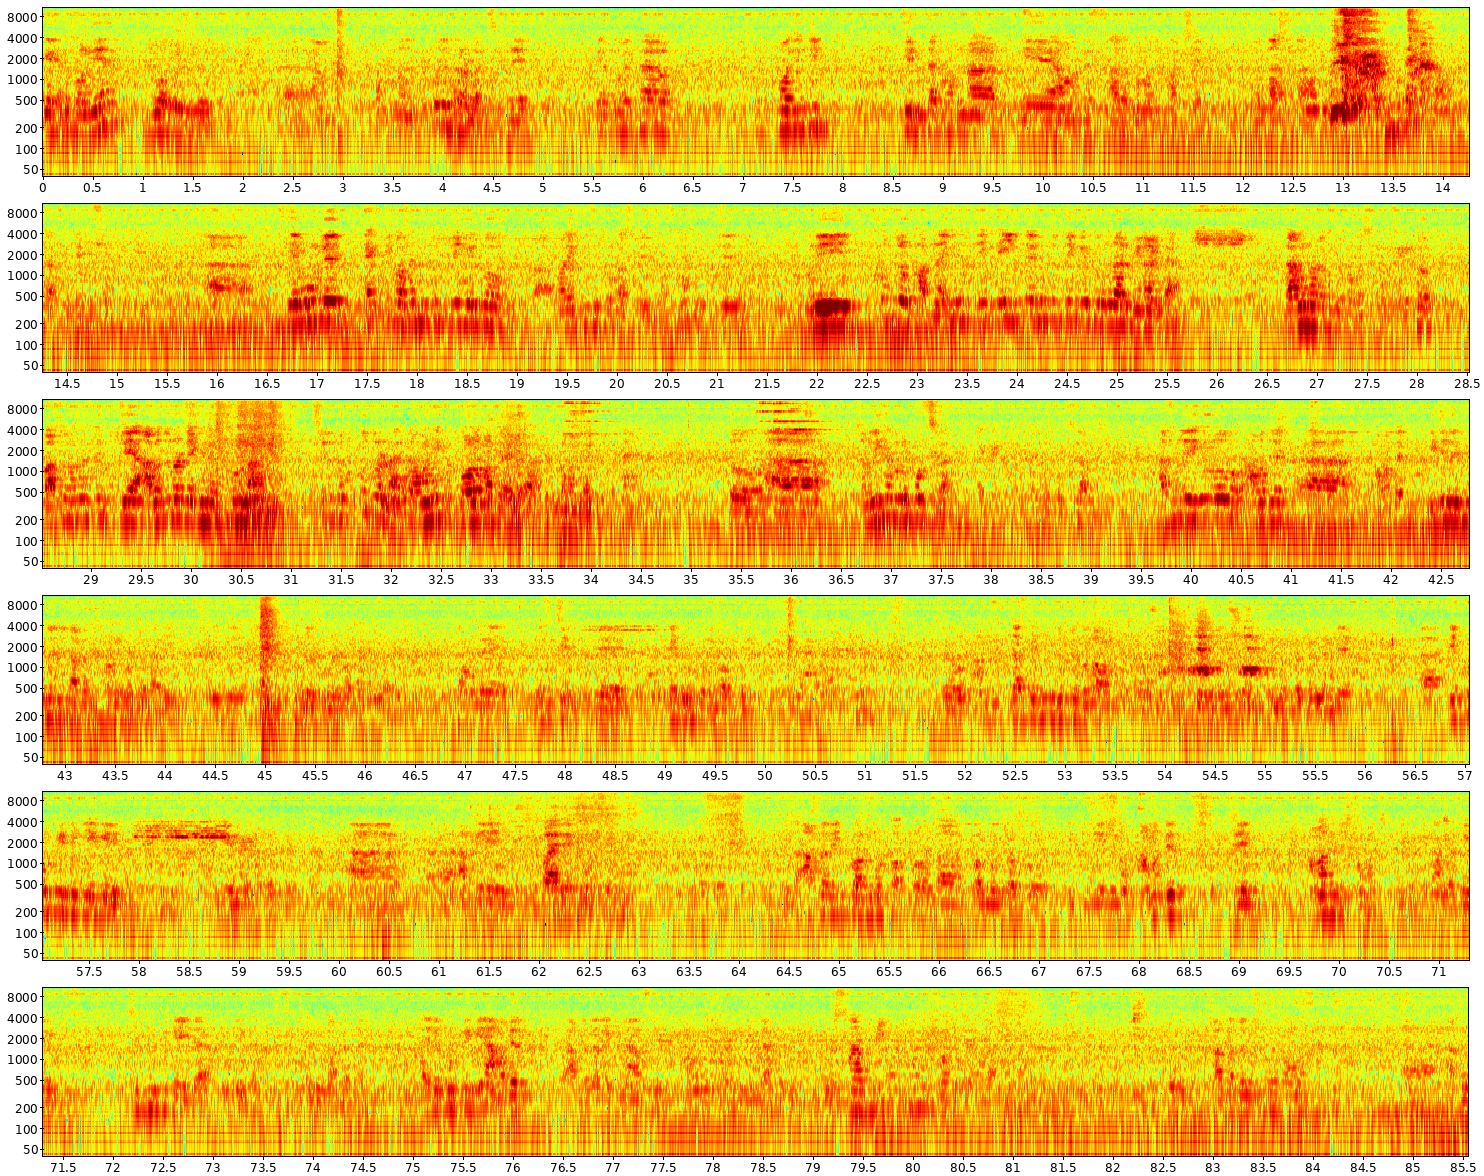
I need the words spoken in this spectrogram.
থেকে একটু ফোন নিয়ে দোয়া করে আহ, মানে খুবই ভালো লাগছে যে এরকম একটা পজিটিভ চিন্তা ভাবনা নিয়ে আমাদের সাধারণ মানুষ ভাবছে তার সাথে আমাদের আমাদের একটি কথা কিন্তু কিন্তু অনেক কিছু প্রকাশ পেয়েছে হ্যাঁ? যে উনি ক্ষুদ্র ভাবনা কিন্তু এই- এইটার ভিতর দিয়ে কিন্তু ওনার বিনয়টা দারুণভাবে কিন্তু প্রকাশ করেছে কিন্তু যে আলোচনাটা এখানে তো ক্ষুদ্র না, এটা অনেক বড় হ্যাঁ? তো আমি লেখাগুলো আসলে এগুলো আমাদের আমাদের নিজেদের ভিতরে যদি আমরা ধারণ করতে পারি এই যে সুন্দর সুন্দর কথাগুলো, তাহলে নিশ্চিত যে দেখুন পরিবর্তন তো, আমি সুন্দর করে যে এই প্রক্রিয়াটাকে এগিয়ে নিতে আর আপনি বাইরে করছেন কিন্তু আপনার এই কর্মতত্ত্ব বা কর্মযজ্ঞ, এটি যেগুলো আমাদের যে আমাদের যে সমাজ, যেখান থেকে আমরা বেড়ে উঠেছি সেখান থেকে এইটা এগিয়ে এটা আমরা চাই এটা করতে গিয়ে আমাদের, আমরা যারা এখানে আছি, আমাদের সহযোগিতা সার্বিক সহযোগিতা আপনার জন্য আপনি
